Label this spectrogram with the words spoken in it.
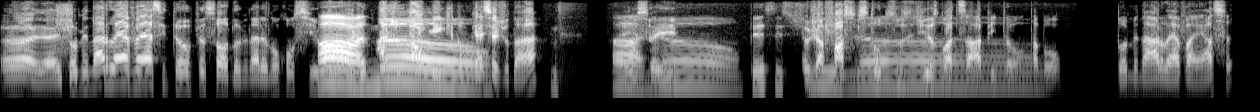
Ai, ai, dominar leva essa então, pessoal. Dominar eu não consigo Ah, aju- ajudar alguém que não não. quer se ajudar. Ah, isso aí. não, persistir. Eu já faço isso todos os dias no WhatsApp, então tá não. bom. Dominar leva essa.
